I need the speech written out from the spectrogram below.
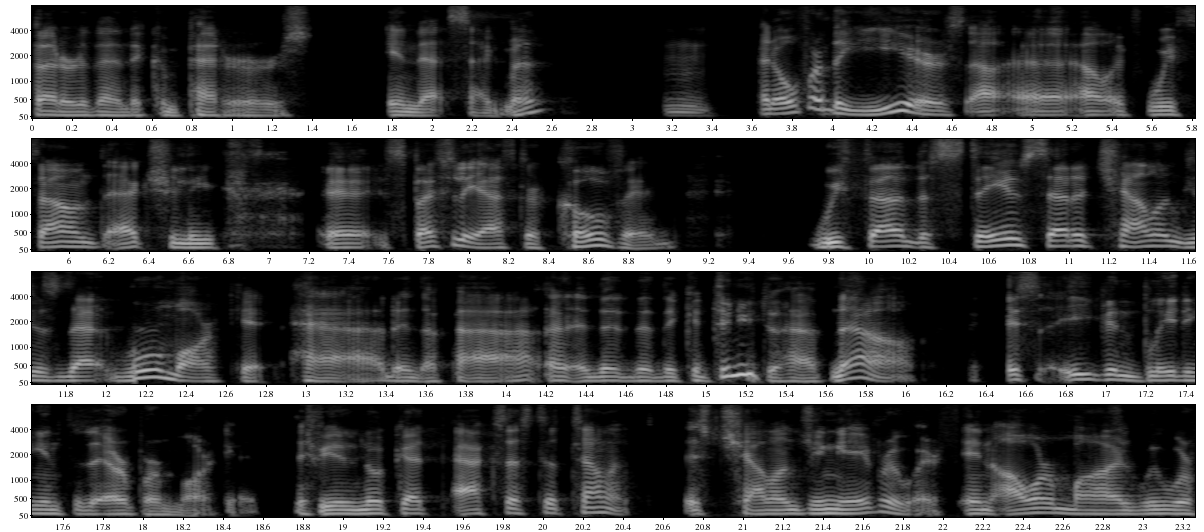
better than the competitors in that segment. Mm. And over the years, uh, uh, Alex, we found actually, uh, especially after COVID, we found the same set of challenges that rural market had in the past and that they continue to have now. It's even bleeding into the urban market. If you look at access to talent it's challenging everywhere. In our mind we were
